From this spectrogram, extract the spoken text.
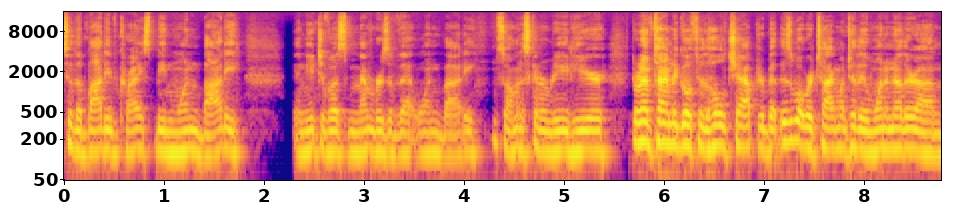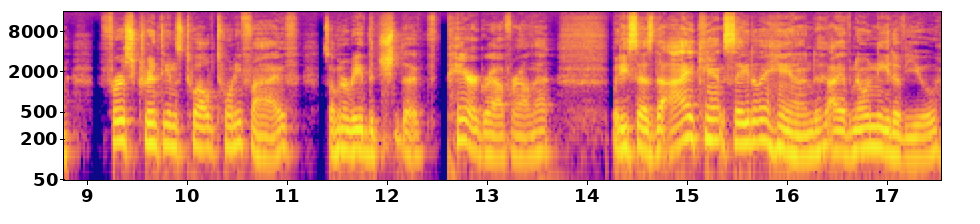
to the body of Christ being one body and each of us members of that one body. So I'm just going to read here. Don't have time to go through the whole chapter, but this is what we're talking about to one another on 1 Corinthians 12 25. So I'm going to read the, the paragraph around that. But he says, The eye can't say to the hand, I have no need of you,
